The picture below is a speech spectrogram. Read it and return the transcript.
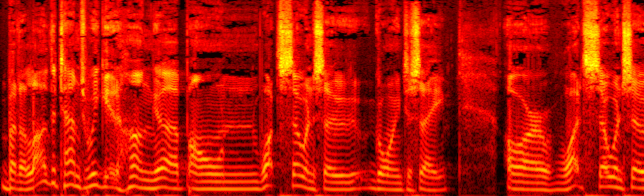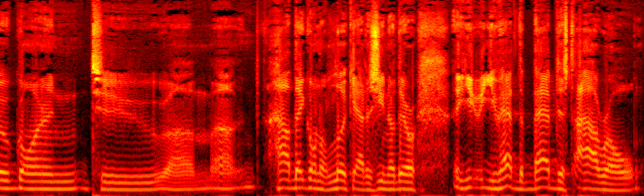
but a lot of the times we get hung up on what so and so going to say or what's so and so going to um, uh, how they're going to look at us. You know, there you you have the Baptist eye roll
